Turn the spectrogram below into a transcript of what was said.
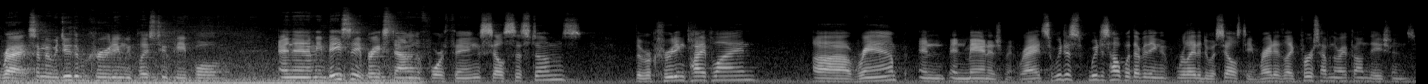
Right. So I mean, we do the recruiting. We place two people, and then I mean, basically, it breaks down into four things: sales systems, the recruiting pipeline, uh, ramp, and, and management. Right. So we just we just help with everything related to a sales team. Right. It's like first having the right foundations,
